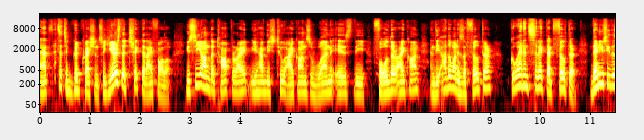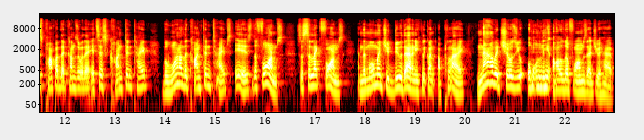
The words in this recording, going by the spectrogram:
And that's, that's such a good question. So here's the trick that I follow. You see on the top right, you have these two icons. One is the folder icon and the other one is the filter. Go ahead and select that filter. Then you see this pop-up that comes over there. It says content type, but one of the content types is the forms. So select forms. And the moment you do that and you click on apply, now it shows you only all the forms that you have.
